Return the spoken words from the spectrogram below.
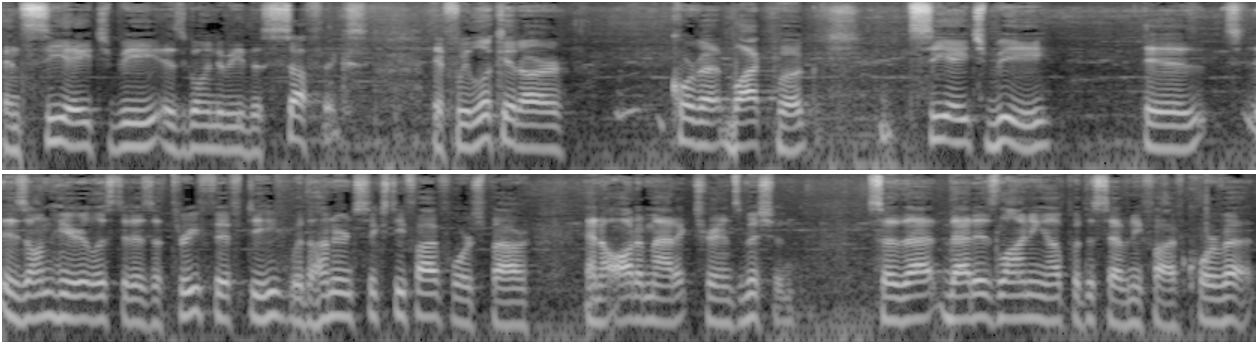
And CHB is going to be the suffix. If we look at our Corvette Black Book, CHB is, is on here listed as a 350 with 165 horsepower and an automatic transmission. So that, that is lining up with the 75 Corvette.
